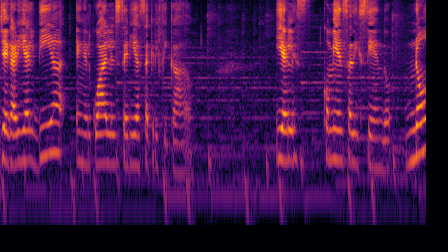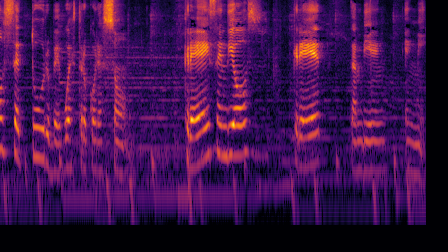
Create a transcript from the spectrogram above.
llegaría el día en el cual Él sería sacrificado. Y Él les comienza diciendo, no se turbe vuestro corazón. Creéis en Dios, creed también en mí.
